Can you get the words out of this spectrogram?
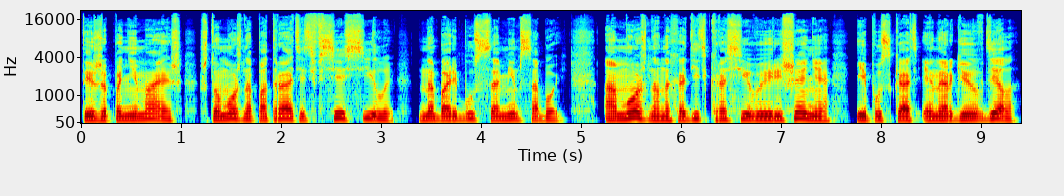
Ты же понимаешь, что можно потратить все силы на борьбу с самим собой, а можно находить красивые решения и пускать энергию в дело.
